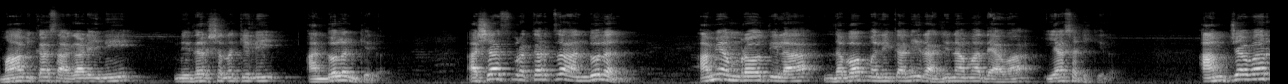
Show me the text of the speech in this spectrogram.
महाविकास आघाडीनी निदर्शनं केली आंदोलन केलं. अशाच प्रकारचं आंदोलन आम्ही अमरावतीला नवाब मलिकांनी राजीनामा द्यावा यासाठी केलं. आमच्यावर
